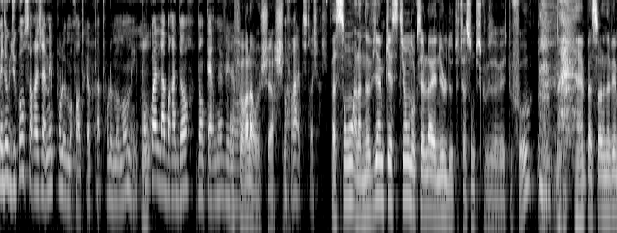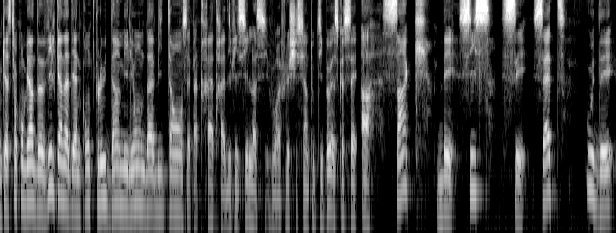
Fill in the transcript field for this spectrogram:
Mais donc, du coup, on saura jamais pour le moment, enfin, en tout cas, pas pour le moment, mais pourquoi Labrador dans Terre-Neuve et On la- fera la recherche On là. fera la petite recherche. Passons à la neuvième question. Donc celle-là est nulle de toute façon puisque vous avez tout faux. Passons à la neuvième question. Combien de villes canadiennes comptent plus d'un million d'habitants? C'est pas très très difficile là si vous réfléchissez un tout petit peu. Est-ce que c'est A 5, B 6, C 7 ou D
